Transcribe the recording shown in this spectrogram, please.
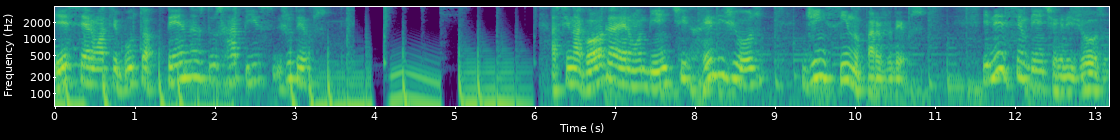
Esse era um atributo apenas dos rabis judeus. A sinagoga era um ambiente religioso de ensino para os judeus. E nesse ambiente religioso,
